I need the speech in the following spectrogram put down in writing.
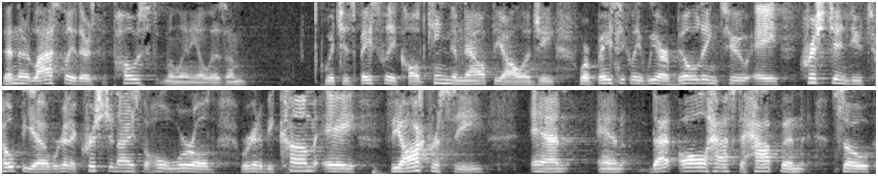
Then there, lastly, there's the post-millennialism, which is basically called Kingdom Now theology, where basically we are building to a Christian utopia. We're going to Christianize the whole world. We're going to become a theocracy, and and that all has to happen. So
